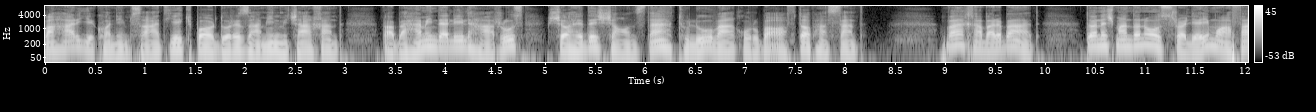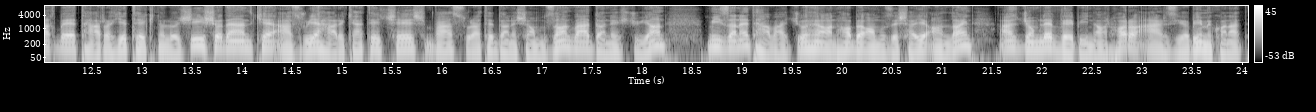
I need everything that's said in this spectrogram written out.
و هر یک و نیم ساعت یک بار دور زمین می چرخند و به همین دلیل هر روز شاهد 16 طلوع و غروب آفتاب هستند. و خبر بعد دانشمندان استرالیایی موفق به طراحی تکنولوژی شدند که از روی حرکت چشم و صورت دانش آموزان و دانشجویان میزان توجه آنها به آموزش های آنلاین از جمله وبینارها را ارزیابی می کند.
